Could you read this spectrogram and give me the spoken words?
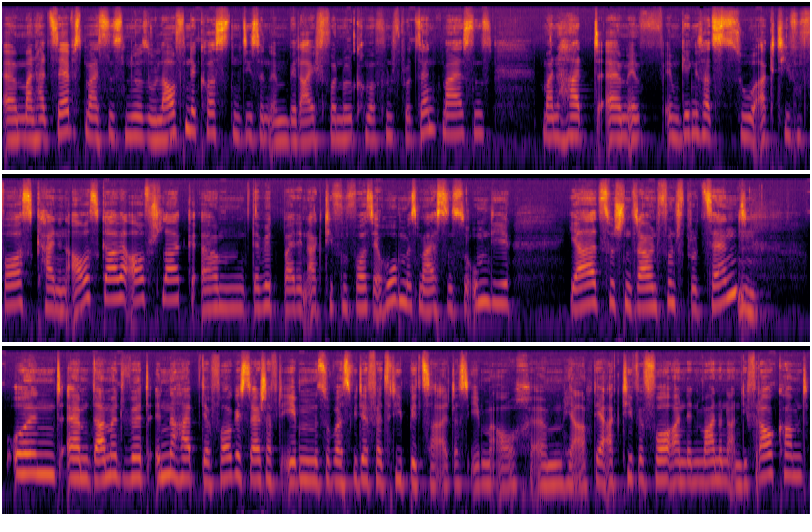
äh, man hat selbst meistens nur so laufende Kosten, die sind im Bereich von 0,5 Prozent meistens. Man hat ähm, im, im, Gegensatz zu aktiven Fonds keinen Ausgabeaufschlag. Ähm, der wird bei den aktiven Fonds erhoben, ist meistens so um die ja, zwischen 3 und 5 Prozent. Mhm. Und ähm, damit wird innerhalb der Fondsgesellschaft eben sowas wie der Vertrieb bezahlt, dass eben auch ähm, ja, der aktive Fonds an den Mann und an die Frau kommt.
